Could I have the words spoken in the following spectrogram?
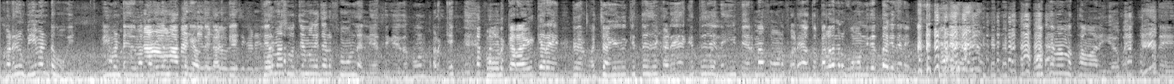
ਖੜੇ ਨੂੰ 20 ਮਿੰਟ ਹੋ ਗਏ। 20 ਮਿੰਟ ਜਦੋਂ ਮੈਂ ਖੜੀ ਗਿਆ ਮੈਂ ਅੱਕ ਗਿਆ ਉੱਤੇ ਖੜ ਕੇ। ਫਿਰ ਮੈਂ ਸੋਚਿਆ ਮੈਂ ਕਿਹਾ ਚੱਲ ਫੋਨ ਲੈਣੇ ਇੱਥੇ ਕਿਸੇ ਦਾ ਫੋਨ ਫੜ ਕੇ ਫੋਨ ਕਰਾਂਗੇ ਘਰੇ। ਫਿਰ ਪੁੱਛਾਂਗੇ ਵੀ ਕਿੱਥੇ ਜੇ ਖੜੇ ਆ ਕਿੱਥੇ ਜੇ ਨਹੀਂ। ਫਿਰ ਮੈਂ ਫੋਨ ਫੜਿਆ। ਉਸ ਤੋਂ ਪਹਿਲਾਂ ਤਾਂ ਮੈਨੂੰ ਫੋਨ ਨਹੀਂ ਦਿੱਤਾ ਕਿਸੇ ਨੇ। ਉੱਥੇ ਮੈਂ ਮੱਥਾ ਮਾਰੀ ਗਿਆ ਬਈ। ਤੇ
